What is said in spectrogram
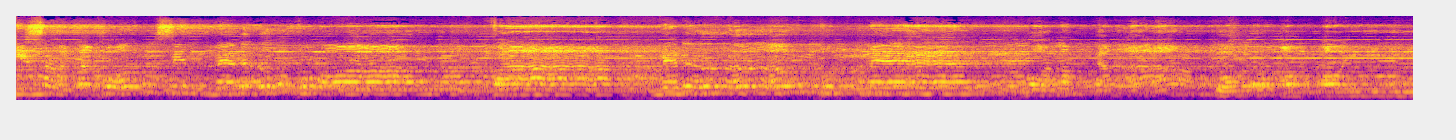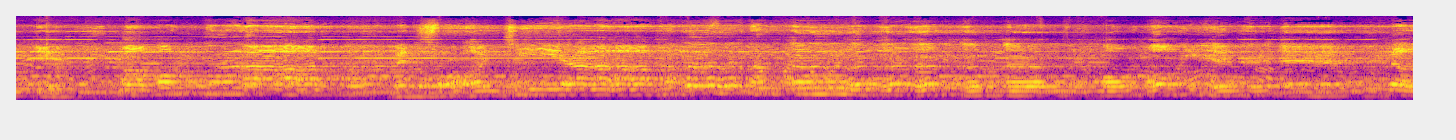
อีสานนครสิ้นแม่เด้อพวงฟ้าแม่เด้อคุณแม่บ่ลำดังตัวอ่อยมาหอนทานเป็นซอยเชียร์เออเออเออเออเออโอ้ยเออเด้อ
